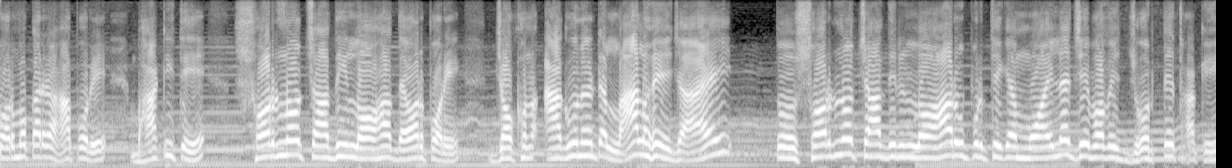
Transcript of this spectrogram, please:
কর্মকারের হাঁপড়ে ভাটিতে স্বর্ণ চাঁদি লোহা দেওয়ার পরে যখন আগুন এটা লাল হয়ে যায়, তো স্বর্ণ চাঁদির লোহার উপর থেকে ময়লা যেভাবে ঝরতে থাকে,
